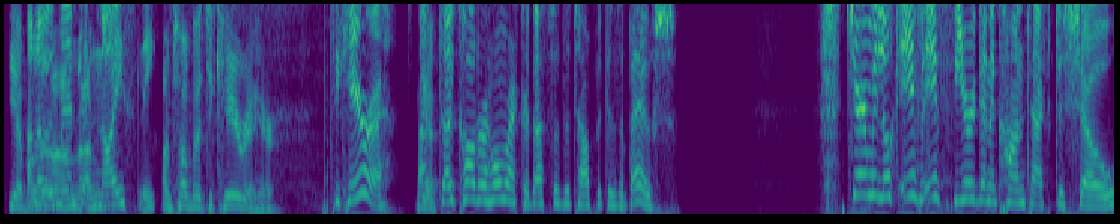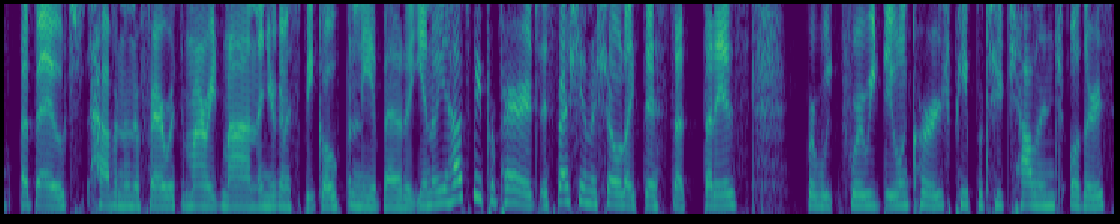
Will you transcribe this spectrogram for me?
Yeah, and I I'm- meant I'm- it nicely. I'm talking about Takira here. to Kira. Yeah. I, I called her home wrecker. That's what the topic is about. Jeremy, look, if, if you're going to contact a show about having an affair with a married man and you're going to speak openly about it, you know, you have to be prepared, especially on a show like this that, that is where we where we do encourage people to challenge others.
